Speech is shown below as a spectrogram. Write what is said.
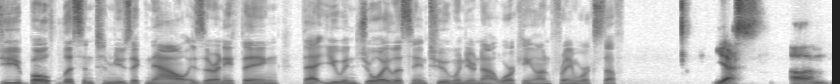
Do you both listen to music now? Is there anything that you enjoy listening to when you're not working on framework stuff? Yes. Um,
